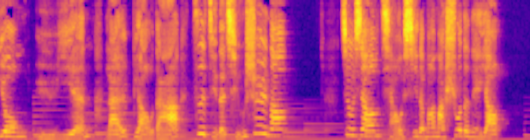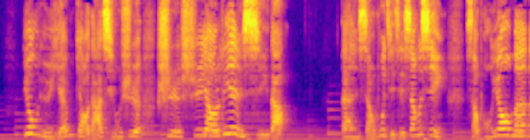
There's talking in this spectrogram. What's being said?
用语言来表达自己的情绪呢？就像乔西的妈妈说的那样。用语言表达情绪是需要练习的，但小鹿姐姐相信小朋友们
